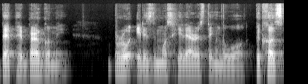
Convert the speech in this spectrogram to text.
Beppe Bergomi. Bro, it is the most hilarious thing in the world because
